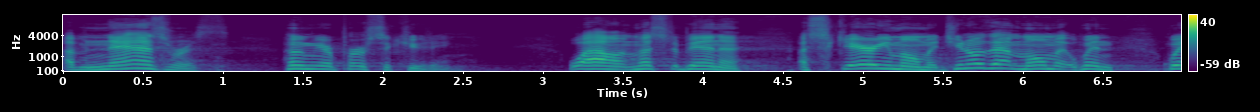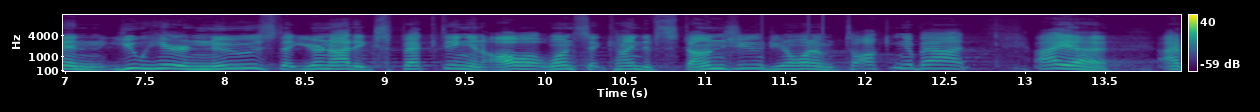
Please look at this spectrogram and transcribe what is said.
of Nazareth, whom you're persecuting. Wow, it must have been a, a scary moment. Do you know that moment when, when you hear news that you're not expecting and all at once it kind of stuns you? Do you know what I'm talking about? I, uh, I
